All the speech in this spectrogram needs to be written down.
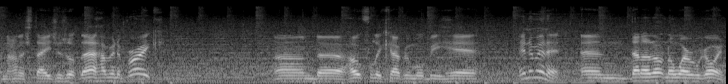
And Anastasia's up there having a break. And uh, hopefully Kevin will be here in a minute. And then I don't know where we're going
